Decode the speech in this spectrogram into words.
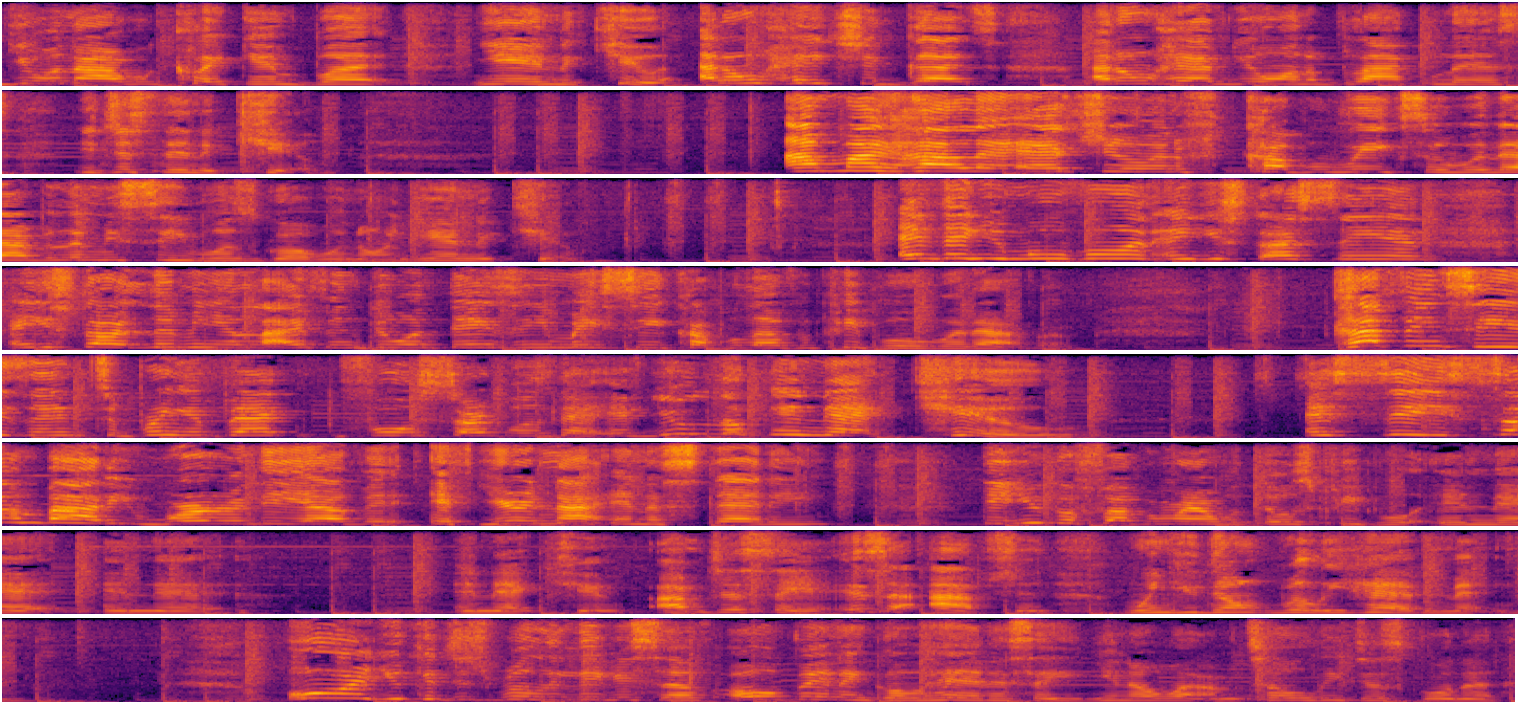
you and I were clicking, but you're in the queue. I don't hate your guts. I don't have you on a block list. You're just in the queue. I might holler at you in a couple weeks or whatever. Let me see what's going on. You're in the queue. And then you move on and you start seeing and you start living your life and doing things and you may see a couple other people or whatever. Cuffing season, to bring it back full circle, is that if you look in that queue and see somebody worthy of it, if you're not in a steady, then you can fuck around with those people in that in that in that queue. I'm just saying it's an option when you don't really have many. Or you could just really leave yourself open and go ahead and say, you know what, I'm totally just gonna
